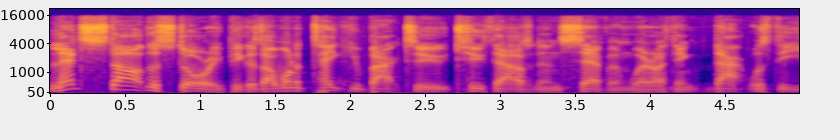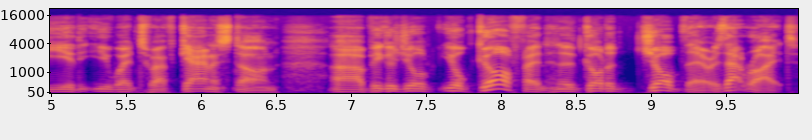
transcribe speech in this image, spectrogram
Let's start the story because I want to take you back to 2007, where I think that was the year that you went to Afghanistan, uh, because your your girlfriend had got a job there. Is that right?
